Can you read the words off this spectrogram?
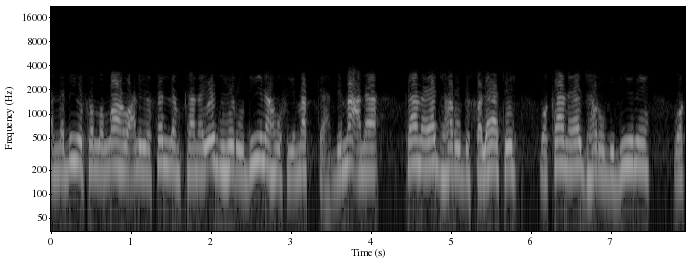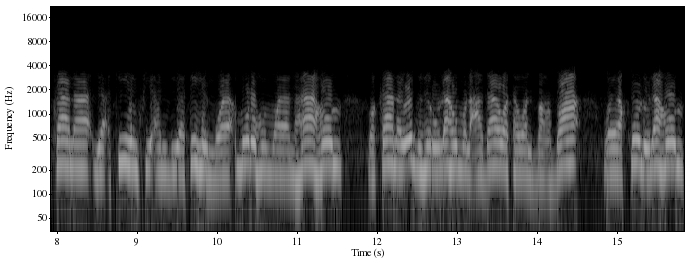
النبي صلى الله عليه وسلم كان يظهر دينه في مكة بمعنى كان يجهر بصلاته وكان يجهر بدينه وكان يأتيهم في أنديتهم ويأمرهم وينهاهم وكان يظهر لهم العداوة والبغضاء ويقول لهم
